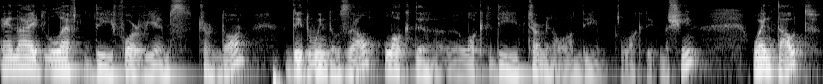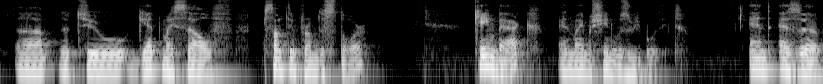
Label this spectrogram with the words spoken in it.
And I left the four VMs turned on, did Windows L, locked the, locked the terminal on the, locked the machine, went out uh, to get myself something from the store, came back, and my machine was rebooted. And as a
